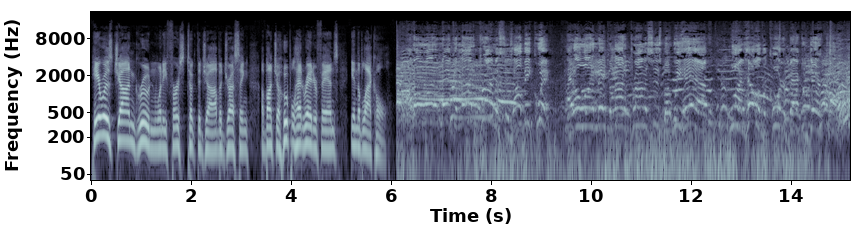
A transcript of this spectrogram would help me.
Here was Jon Gruden when he first took the job addressing a bunch of Hooplehead Raider fans in the black hole. I don't want to make a lot of promises. I'll be quick. I don't want to make a lot of promises, but we have one hell of a quarterback in Derek Carr!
